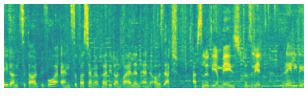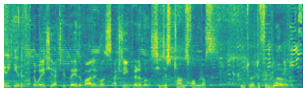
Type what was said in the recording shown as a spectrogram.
Played on sitar before, and it's the first time I've heard it on violin, and I was actually absolutely amazed. It was really, really, really beautiful. The way she actually played the violin was actually incredible. She just transformed us into a different world.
